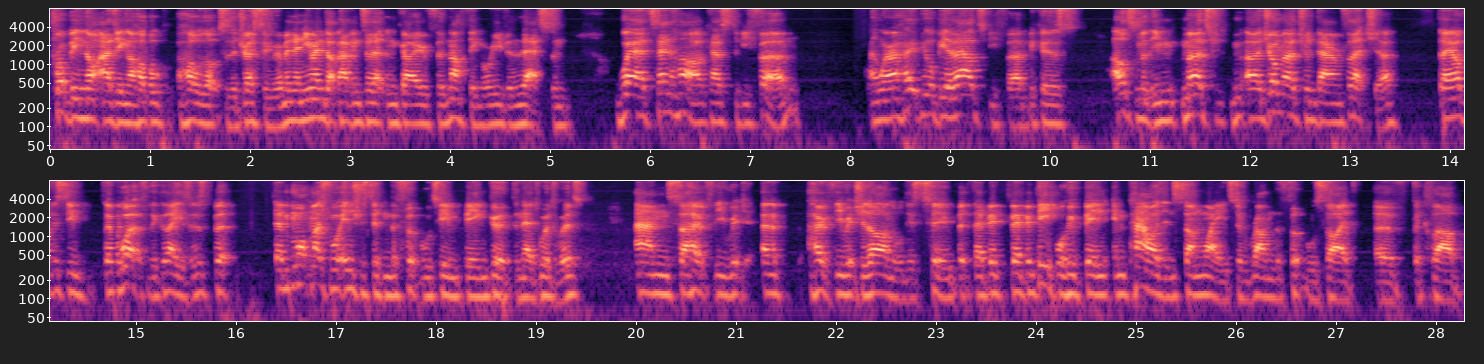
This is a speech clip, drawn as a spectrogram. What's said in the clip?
probably not adding a whole a whole lot to the dressing room, and then you end up having to let them go for nothing or even less. And where Ten Hag has to be firm, and where I hope he'll be allowed to be firm, because ultimately, uh, John Murtough and Darren Fletcher, they obviously they work for the Glazers, but they're much more interested in the football team being good than Ed Woodward, and so hopefully, Rich, and hopefully Richard Arnold is too. But been, there've been people who've been empowered in some way to run the football side of the club,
